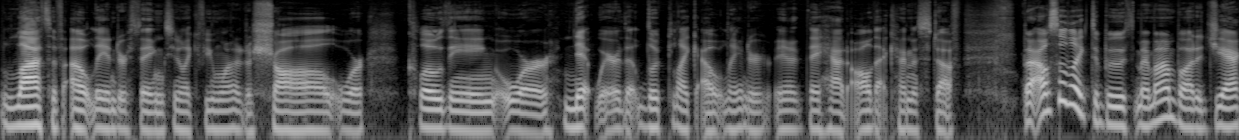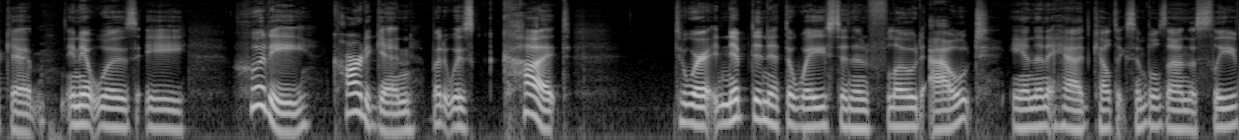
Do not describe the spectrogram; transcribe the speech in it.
lots of Outlander things. You know, like if you wanted a shawl or clothing or knitwear that looked like Outlander, eh, they had all that kind of stuff. But I also liked the booth. My mom bought a jacket, and it was a hoodie cardigan, but it was cut to where it nipped in at the waist and then flowed out. And then it had Celtic symbols on the sleeve.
